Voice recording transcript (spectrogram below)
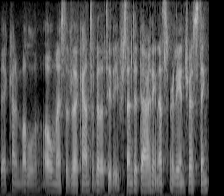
the kind of model almost of the accountability that you presented there. I think that's really interesting.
